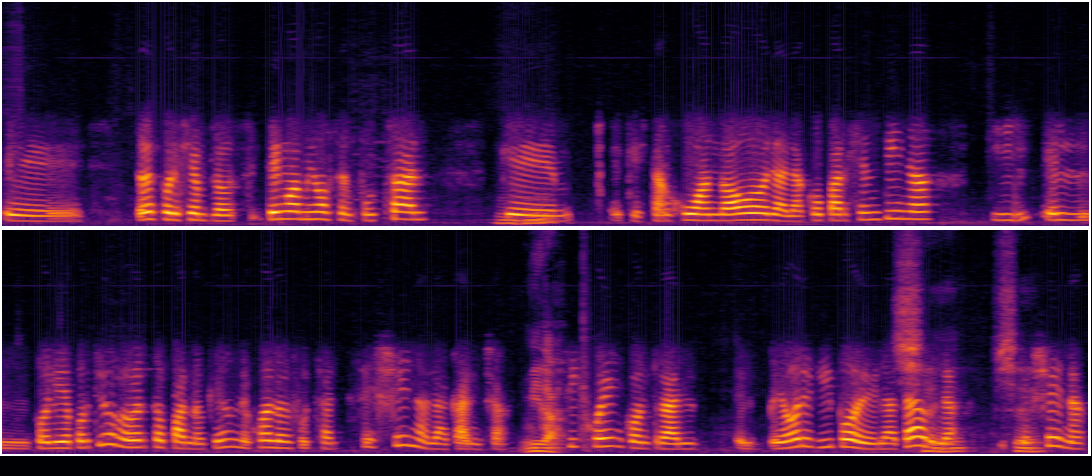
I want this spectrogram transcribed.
entonces, por ejemplo, tengo amigos en futsal que eh, que están jugando ahora la Copa Argentina y el Polideportivo Roberto Pando, que es donde juegan los de futsal, se llena la cancha. Así jueguen contra el, peor equipo de la tabla y se llena.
